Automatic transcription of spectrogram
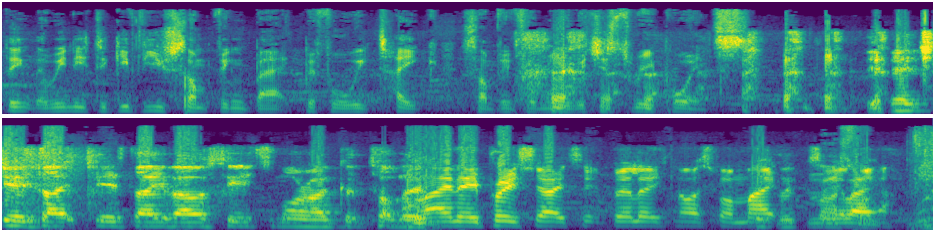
think that we need to give you something back before we take something from you, which is three points. yeah, cheers, Dave. Cheers, Dave. I'll see you tomorrow. Good top man. Laney, appreciate it, Billy. Nice one, mate. Good, see nice you later. One.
